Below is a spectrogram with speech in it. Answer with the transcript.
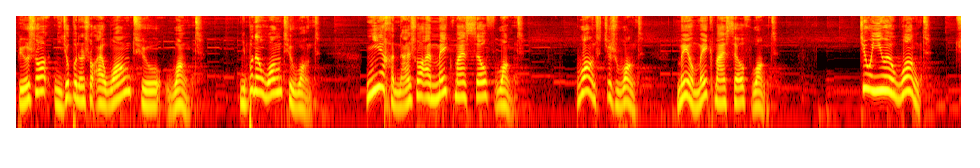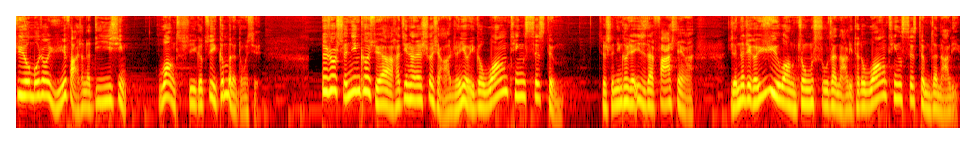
比如说，你就不能说 “I want to want”，你不能 “want to want”。你也很难说 I make myself want，want 就是 want，没有 make myself want。就因为 want 具有某种语法上的第一性，want 是一个最根本的东西。所以说神经科学啊，还经常在设想啊，人有一个 wanting system，就神经科学一直在发现啊，人的这个欲望中枢在哪里，它的 wanting system 在哪里。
